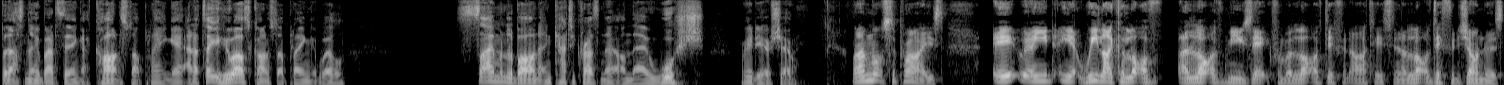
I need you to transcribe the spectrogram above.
But that's no bad thing. I can't stop playing it. And I'll tell you who else can't stop playing it, Will. Simon Le Bon and Katy Krassner on their Whoosh radio show. Well, I'm not surprised. It, you know, we like a lot of a lot of music from a lot of different artists in a lot of different genres,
